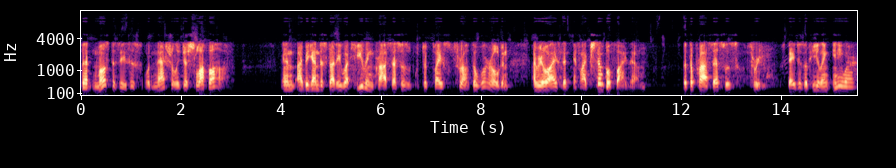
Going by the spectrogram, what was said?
that most diseases would naturally just slough off. And I began to study what healing processes took place throughout the world, and I realized that if I simplified them, that the process was three stages of healing anywhere.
